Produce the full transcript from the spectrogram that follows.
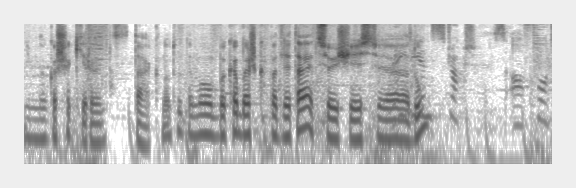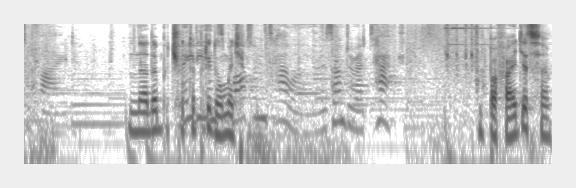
Немного шокирует. Так, ну тут ему БКБшка подлетает, все еще есть э, Дум. Надо бы что-то придумать. Пофайтиться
